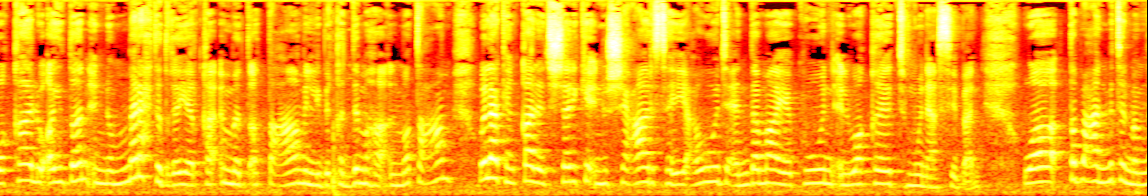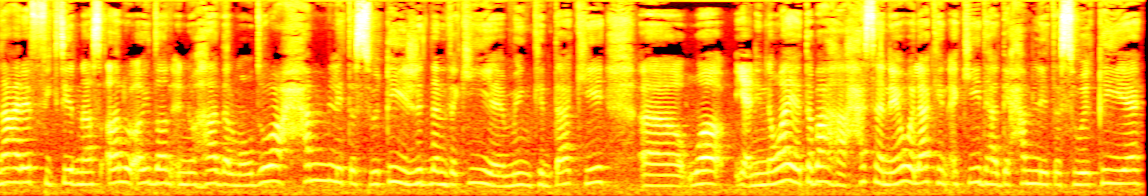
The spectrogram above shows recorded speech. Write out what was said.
وقالوا أيضا أنه ما رح تتغير قائمة الطعام اللي بيقدمها المطعم ولكن قالت الشركة أنه الشعار سيعود عندما يكون الوقت مناسبا. وطبعا مثل ما بنعرف في كتير ناس قالوا أيضا أنه هذا الموضوع حملة تسويقية تسويقيه جدا ذكية من كنتاكي آه ويعني النوايا تبعها حسنة ولكن أكيد هذه حملة تسويقية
